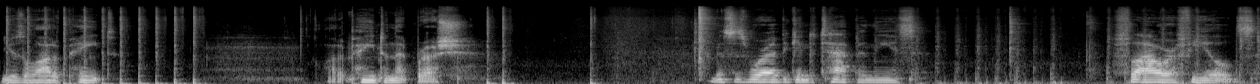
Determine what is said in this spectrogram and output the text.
use a lot of paint. A lot of paint on that brush. This is where I begin to tap in these flower fields.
